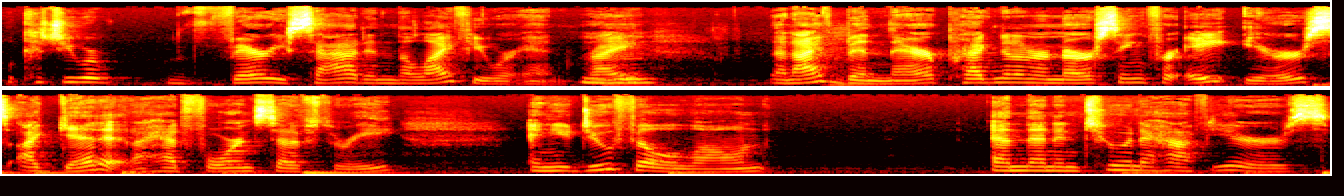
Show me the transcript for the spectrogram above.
because you were very sad in the life you were in, right? And I've been there, pregnant or nursing for eight years. I get it. I had four instead of three, and you do feel alone. And then in two and a half years,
